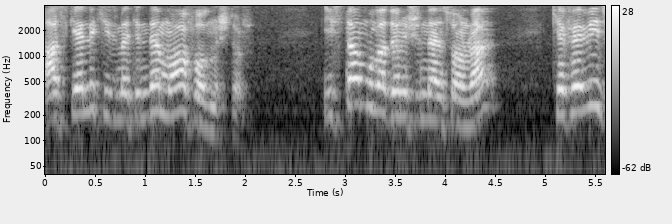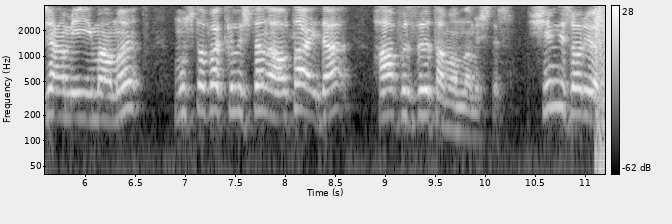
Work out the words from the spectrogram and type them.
askerlik hizmetinden muaf olmuştur. İstanbul'a dönüşünden sonra Kefevi Camii imamı Mustafa Kılıç'tan 6 ayda hafızlığı tamamlamıştır. Şimdi soruyorum.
